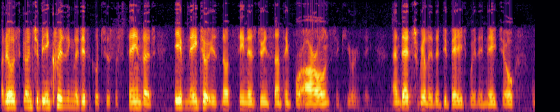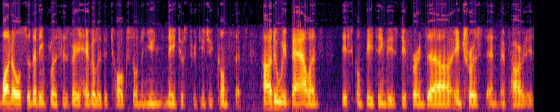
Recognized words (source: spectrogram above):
But it is going to be increasingly difficult to sustain that if NATO is not seen as doing something for our own security. And that's really the debate within NATO. One also that influences very heavily the talks on the new NATO strategic concept. How do we balance these competing, these different uh, interests and, and, priorities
